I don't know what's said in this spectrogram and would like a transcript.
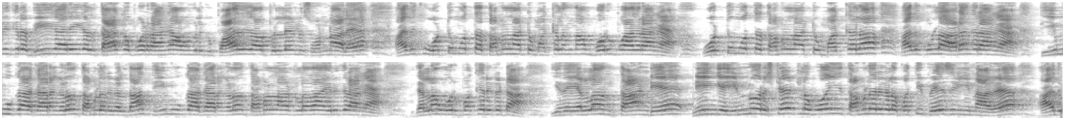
இருக்கிற பீகாரிகள் தாக்கப்படுறாங்க அவங்களுக்கு பாதுகாப்பு இல்லைன்னு சொன்னாலே அதுக்கு ஒட்டுமொத்த தமிழ்நாட்டு மக்களும் தான் பொறுப்பாகிறாங்க. ஒட்டுமொத்த தமிழ்நாட்டு மக்களும் அதுக்குள்ளே அடங்குறாங்க. திமுக காரங்களும் தமிழர்கள் தான் திமுக காரங்களும் தமிழ்நாட்டில் தான் இருக்கிறாங்க. இதெல்லாம் ஒரு பக்கம் இருக்கட்டும். இதையெல்லாம் தாண்டி நீங்கள் இன்னொரு ஸ்டேட்டில் போய் தமிழர்களை பற்றி பேசுறீங்கன்னாவே அது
